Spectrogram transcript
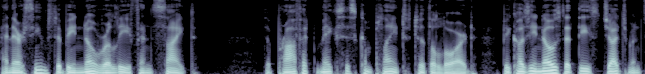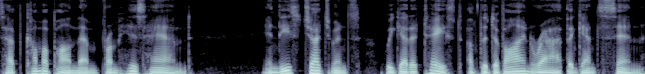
and there seems to be no relief in sight. The prophet makes his complaint to the Lord because he knows that these judgments have come upon them from his hand. In these judgments we get a taste of the divine wrath against sin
